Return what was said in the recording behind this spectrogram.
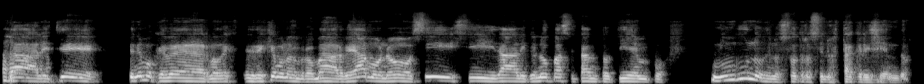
Dale, che, tenemos que vernos, dejémonos de bromar, veámonos, sí, sí, dale, que no pase tanto tiempo. Ninguno de nosotros se lo está creyendo,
